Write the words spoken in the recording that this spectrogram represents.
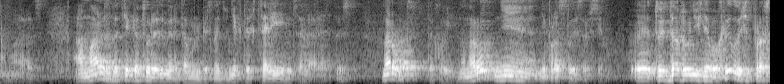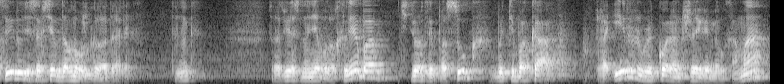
Амарец. Амарец это те, которые, например, там написано, в некоторых царей выцеляют. То есть народ такой, но народ не, не простой совсем. Э, то есть даже у них не было хлеба, значит, простые люди совсем давно уже голодали. Так? Соответственно, не было хлеба. Четвертый посук, Батибака, Гаир, Виколь Аншейга Милхама,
